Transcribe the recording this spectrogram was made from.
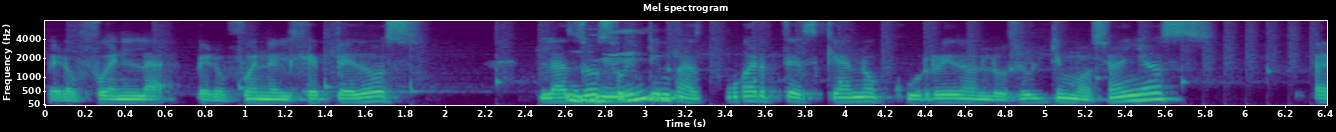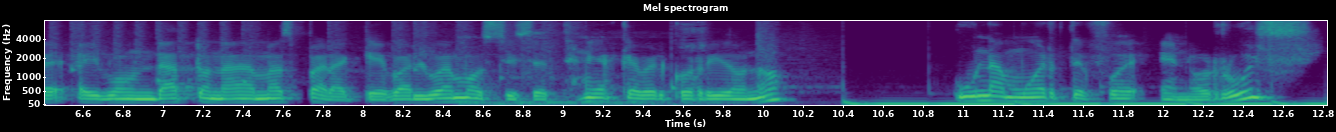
pero fue en, la, pero fue en el GP2. Las dos últimas muertes que han ocurrido en los últimos años, eh, hay un dato nada más para que evaluemos si se tenía que haber corrido o no. Una muerte fue en Orush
